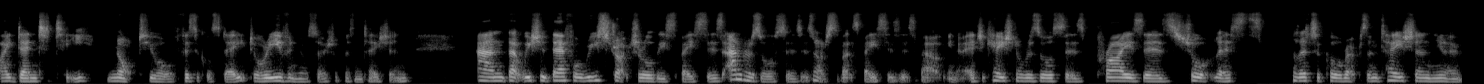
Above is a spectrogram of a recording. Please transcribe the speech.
identity, not your physical state or even your social presentation. And that we should therefore restructure all these spaces and resources. It's not just about spaces, it's about you know, educational resources, prizes, shortlists, political representation, you know,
